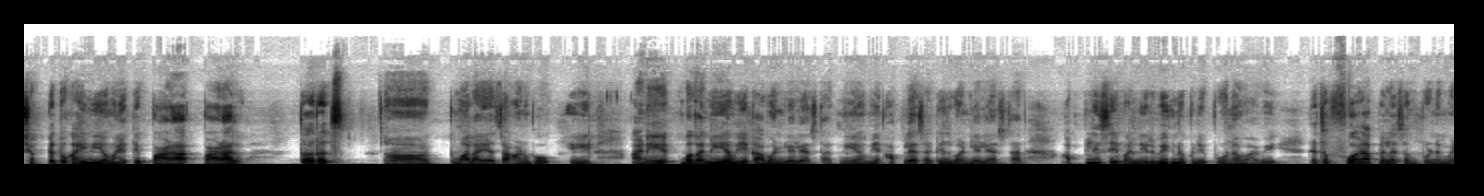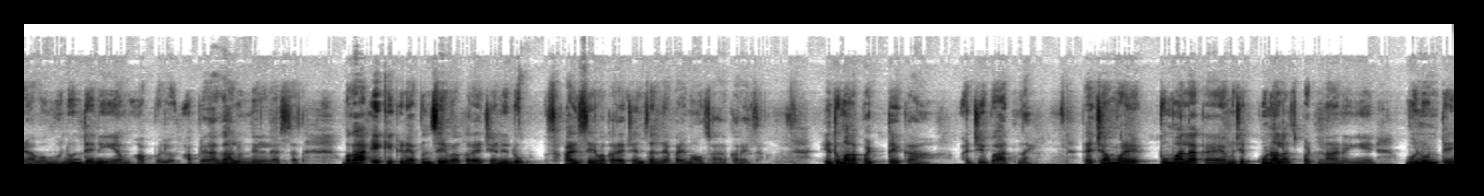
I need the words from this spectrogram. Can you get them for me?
शक्यतो काही नियम आहेत ते पाळा पाळाल तरच तुम्हाला याचा अनुभव येईल. आणि बघा नियम हे का बनलेले असतात? नियम हे आपल्यासाठीच बनलेले असतात. आपली सेवा निर्विघ्नपणे पूर्ण व्हावी. त्याचं फळ आपल्याला संपूर्ण मिळावं म्हणून ते नियम आपलं आपल्याला घालून दिलेले असतात. बघा एकीकडे आपण सेवा करायची आणि दुप सकाळी सेवा करायची आणि संध्याकाळी मांसाहार करायचा. हे तुम्हाला पटतं आहे का? अजिबात नाही. त्याच्यामुळे तुम्हाला काय म्हणजे कुणालाच पटणार नाही आहे म्हणून ते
